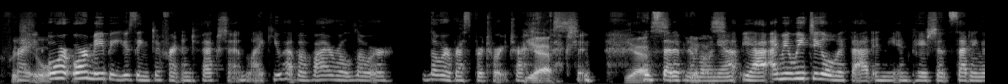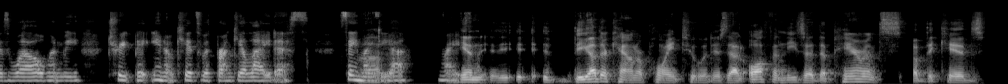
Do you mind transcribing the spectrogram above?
for right. sure or or maybe using different infection like you have a viral lower lower respiratory tract yes. infection yes. instead of pneumonia. Yes. Yeah, I mean we deal with that in the inpatient setting as well when we treat you know kids with bronchiolitis. Same uh, idea, right? And it, it, the other counterpoint to it is that often these are the parents of the kids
